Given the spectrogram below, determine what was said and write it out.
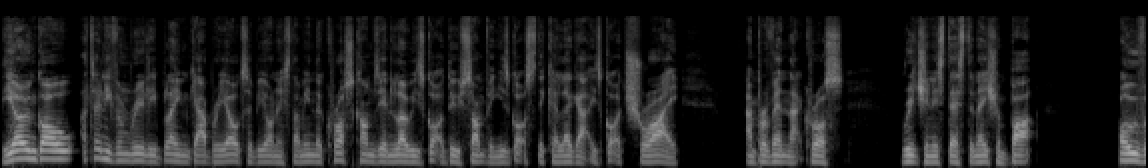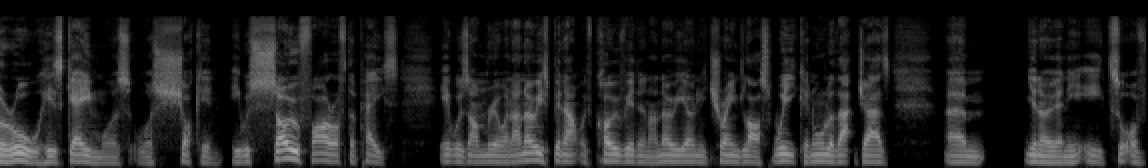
The own goal, I don't even really blame Gabriel, to be honest. I mean, the cross comes in low. He's got to do something. He's got to stick a leg out. He's got to try and prevent that cross reaching its destination. But overall, his game was was shocking. He was so far off the pace. It was unreal. And I know he's been out with COVID and I know he only trained last week and all of that jazz. Um, you know, and he, he sort of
